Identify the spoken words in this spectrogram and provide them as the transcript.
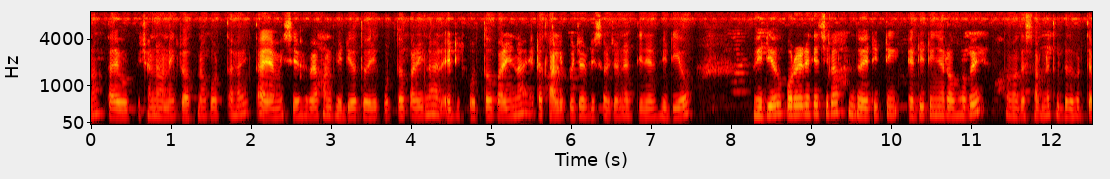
না, তাই ওর পিছনে অনেক যত্ন করতে হয়। তাই আমি সেভাবে এখন ভিডিও তৈরি করতেও পারি না, আর এডিট করতেও পারি না। এটা কালী পুজোর বিসর্জনের দিনের ভিডিও। ভিডিও করে রেখেছিলাম, কিন্তু এডিটিং, এডিটিংয়ের অভাবে তোমাদের সামনে তুলে ধরতে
